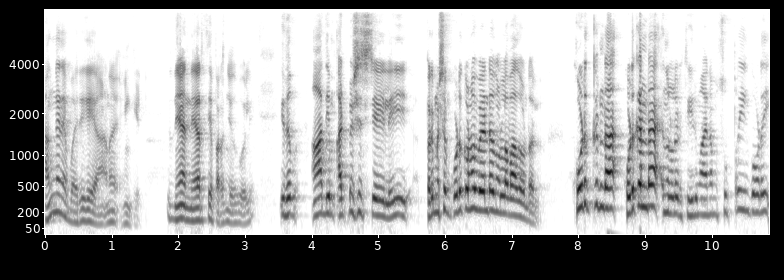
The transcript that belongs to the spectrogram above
അങ്ങനെ വരികയാണ് എങ്കിൽ ഞാൻ നേരത്തെ പറഞ്ഞതുപോലെ ഇത് ആദ്യം അഡ്മിഷൻ സ്റ്റേയിൽ ഈ പെർമിഷൻ കൊടുക്കണോ വേണ്ടോ എന്നുള്ള വാദം ഉണ്ടല്ലോ കൊടുക്കണ്ട കൊടുക്കണ്ട എന്നുള്ളൊരു തീരുമാനം സുപ്രീം കോടതി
